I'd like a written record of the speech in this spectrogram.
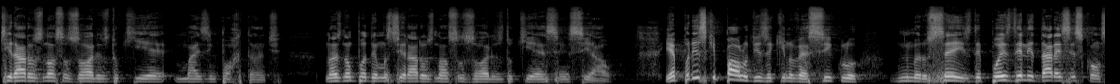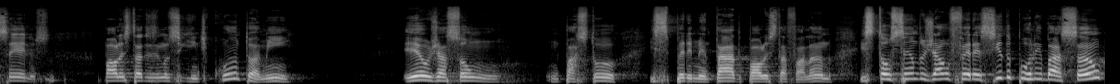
tirar os nossos olhos do que é mais importante. Nós não podemos tirar os nossos olhos do que é essencial. E é por isso que Paulo diz aqui no versículo número 6, depois dele dar esses conselhos, Paulo está dizendo o seguinte: quanto a mim, eu já sou um, um pastor experimentado, Paulo está falando, estou sendo já oferecido por libação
